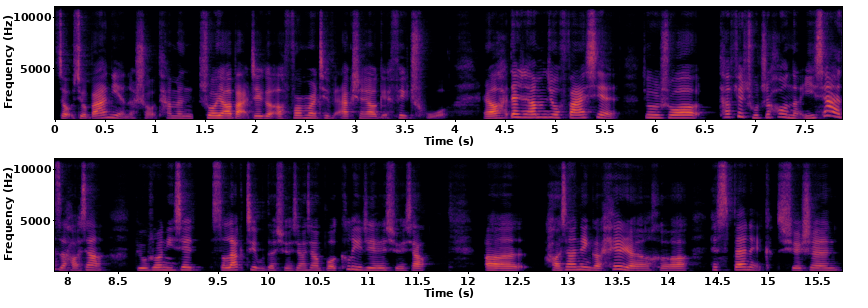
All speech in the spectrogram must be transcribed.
九九八年的时候，他们说要把这个 affirmative action 要给废除，然后但是他们就发现，就是说它废除之后呢，一下子好像，比如说那些 selective 的学校，像伯克利这些学校，呃，好像那个黑人和 Hispanic 学生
